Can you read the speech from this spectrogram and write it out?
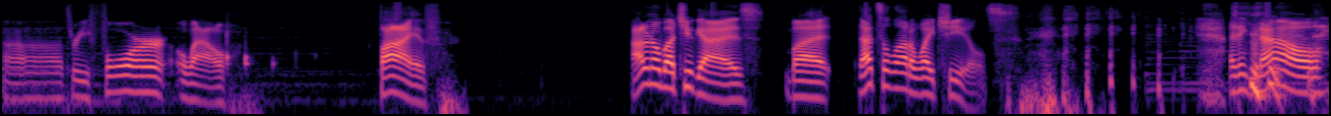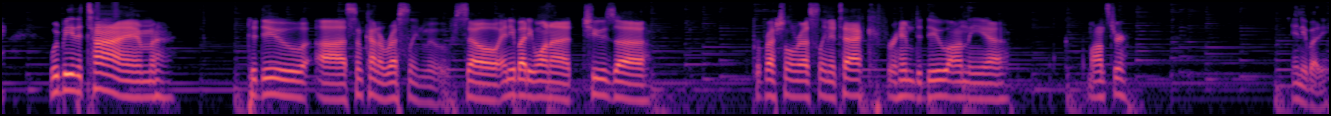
Uh, three, four. Oh, wow. Five. I don't know about you guys, but that's a lot of white shields. I think now would be the time to do uh, some kind of wrestling move. So, anybody want to choose a professional wrestling attack for him to do on the uh, monster? Anybody?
